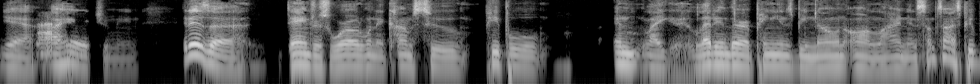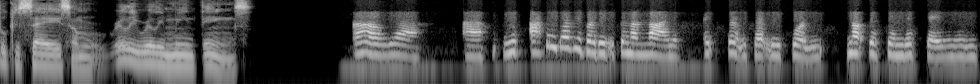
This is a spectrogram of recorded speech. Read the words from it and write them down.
Yeah, Uh, I hear what you mean. It is a dangerous world when it comes to people and like letting their opinions be known online. And sometimes people could say some really, really mean things. Oh yeah. Uh, I think everybody that's been online has experienced it at least once, not just in this game, in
